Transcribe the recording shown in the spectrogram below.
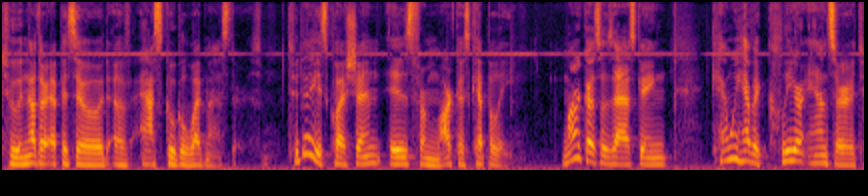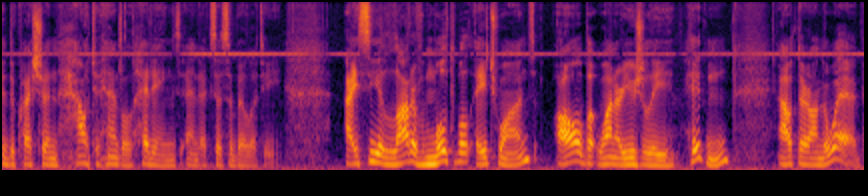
to another episode of Ask Google Webmasters. Today's question is from Marcus Keppeli. Marcus is asking, can we have a clear answer to the question how to handle headings and accessibility? I see a lot of multiple H1s, all but one are usually hidden, out there on the web.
